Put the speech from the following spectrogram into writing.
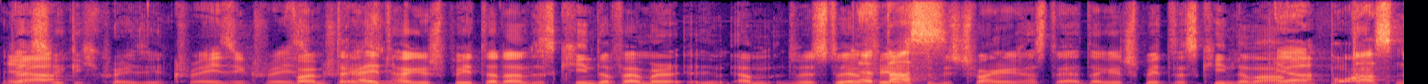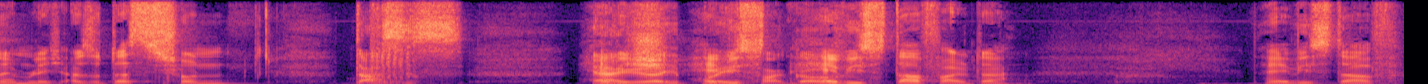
das ja, ist wirklich crazy. crazy, crazy, Vor allem crazy. drei Tage später dann das Kind auf einmal, äh, am- wenn du Na, erfährst, das- du bist schwanger, hast drei Tage später das Kind am Arm. Ja, Boah, das, das nämlich. Also das ist schon ist heavy, ja, heavy, heavy Stuff, Alter. Heavy Stuff.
